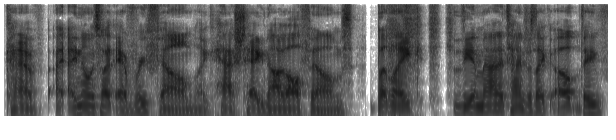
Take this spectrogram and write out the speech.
kind of, I, I know it's not every film, like hashtag not all films, but like the amount of times it's like, oh, they've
